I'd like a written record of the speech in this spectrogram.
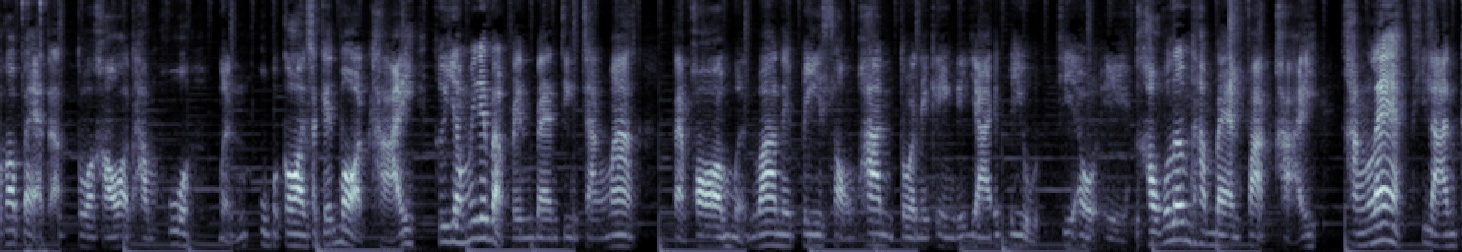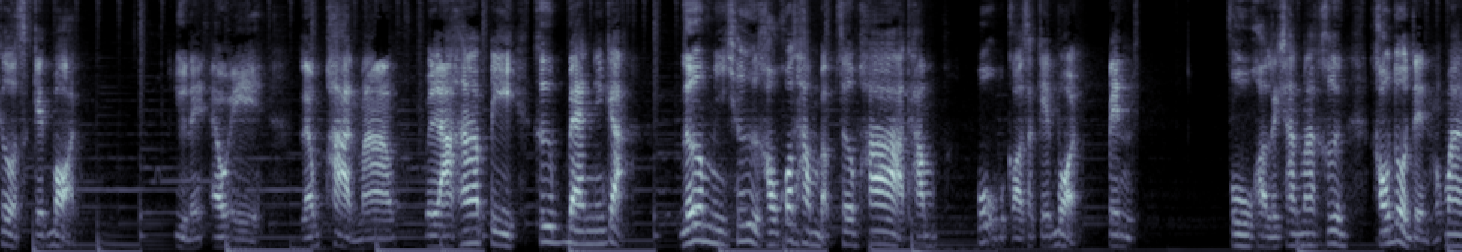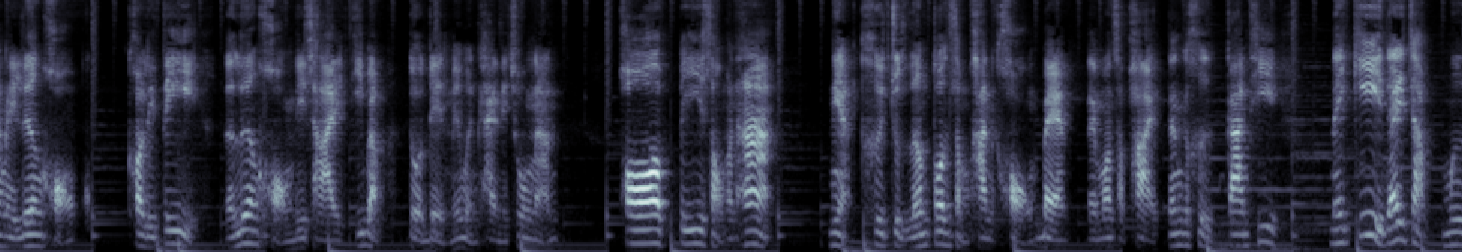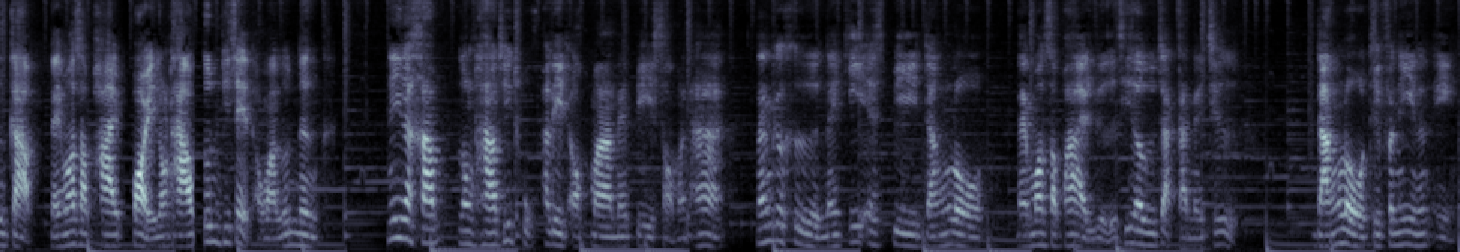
1998 อะ ตัวเขาอะทำพวกเหมือนอุปกรณ์สเก็ตบอร์ดขาย คือยังไม่ได้แบบเป็นแบรนด์จริงจังมาก แต่พอเหมือนว่าในปี 2000 ตัวนิกเองได้ย้ายไปอยู่ที่ LA เขาก็เริ่มทำแบรนด์ฝากขาย ครั้งแรกที่ร้านเกิร์ลสเก็ตบอร์ดอยู่ใน LA แล้วผ่านมาเวลา 5 ปี คือแบรนด์นี้อะเริ่มมีชื่อเขาก็ทำแบบเสื้อผ้าทำพวกอุปกรณ์สเก็ตบอร์ดเป็น full collection มากขึ้น เขาโดดเด่นมากๆในเรื่องของ quality และเรื่องของดีไซน์ที่แบบโดดเด่นไม่เหมือนใครในช่วงนั้น พอปี 2005 เนี่ย คือจุดเริ่มต้นสำคัญของแบรนด์ Diamond Supply นั่นก็คือการที่ Nike ได้จับมือกับ Diamond Supply ปล่อยรองเท้ารุ่นพิเศษออกมารุ่นหนึ่งนี่นะครับรองเท้าที่ถูกผลิตออกมาในปี 2005 นั่นก็คือ Nike SB Dunk Low Diamond Supply หรือที่เรารู้จักกันในชื่อ Dunk Low Tiffany นั่นเอง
